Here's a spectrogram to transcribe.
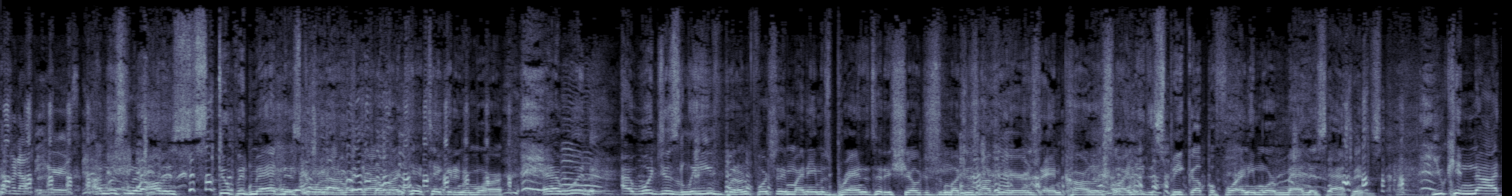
Coming out the ears. I'm listening to all this stupid madness going on right now where I can't take it anymore. And I would I would just leave, but unfortunately my name is branded to the show just as much as Javier's and Carlos, so I need to speak up before any more madness happens. You cannot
